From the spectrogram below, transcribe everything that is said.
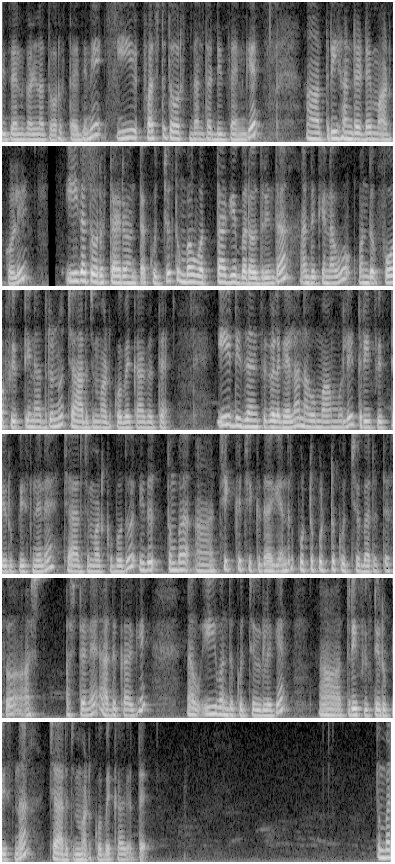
ಡಿಸೈನ್ಗಳನ್ನ ತೋರಿಸ್ತಾ ಇದ್ದೀನಿ. ಈ ಫಸ್ಟ್ ತೋರಿಸಿದಂಥ ಡಿಸೈನ್ಗೆ ತ್ರೀ ಹಂಡ್ರೆಡೇ ಮಾಡ್ಕೊಳ್ಳಿ. ಈಗ ತೋರಿಸ್ತಾ ಇರುವಂಥ ಕುಚ್ಚು ತುಂಬ ಒತ್ತಾಗಿ ಬರೋದ್ರಿಂದ ಅದಕ್ಕೆ ನಾವು ಒಂದು ಫೋರ್ ಫಿಫ್ಟಿನಾದ್ರೂ ಚಾರ್ಜ್ ಮಾಡ್ಕೋಬೇಕಾಗುತ್ತೆ. ಈ ಡಿಸೈನ್ಸ್ಗಳಿಗೆಲ್ಲ ನಾವು ಮಾಮೂಲಿ ತ್ರೀ ಫಿಫ್ಟಿ ರುಪೀಸ್ನೇ ಚಾರ್ಜ್ ಮಾಡ್ಕೋಬೋದು. ಇದು ತುಂಬ ಚಿಕ್ಕ ಚಿಕ್ಕದಾಗಿ ಅಂದರೆ ಪುಟ್ಟ ಪುಟ್ಟ ಕುಚ್ಚು ಬರುತ್ತೆ. ಸೊ ಅಷ್ಟು ಅಷ್ಟೇ ಅದಕ್ಕಾಗಿ ನಾವು ಈ ಒಂದು ಕುಚ್ಚುಗಳಿಗೆ ತ್ರೀ ಫಿಫ್ಟಿ ರುಪೀಸ್ನ ಚಾರ್ಜ್ ಮಾಡ್ಕೋಬೇಕಾಗತ್ತೆ. ತುಂಬಾ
